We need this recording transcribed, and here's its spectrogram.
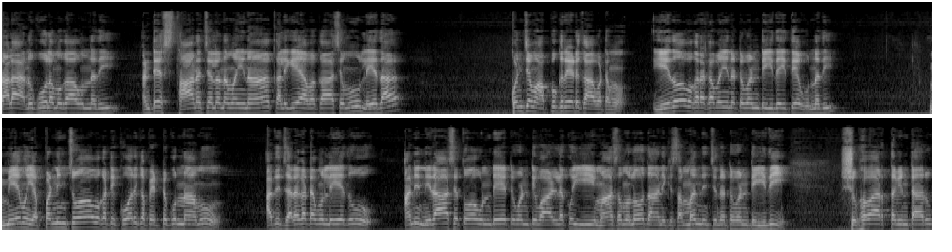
చాలా అనుకూలముగా ఉన్నది. అంటే స్థానచలనమైనా కలిగే అవకాశము లేదా కొంచెం అప్గ్రేడ్ కావటము. ఏదో ఒక రకమైనటువంటి ఇదైతే ఉన్నది. మేము ఎప్పటి నుంచో ఒకటి కోరిక పెట్టుకున్నాము. అది జరగటం లేదు. అని నిరాశతో ఉండేటువంటి వాళ్ళకు ఈ మాసములో దానికి సంబంధించినటువంటి ఇది శుభవార్త వింటారు.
